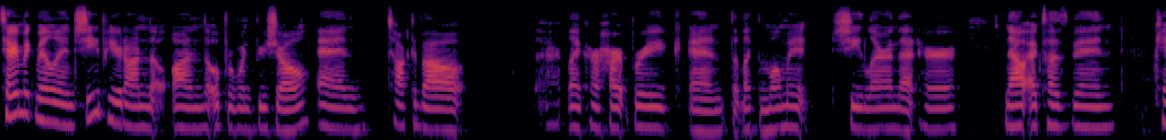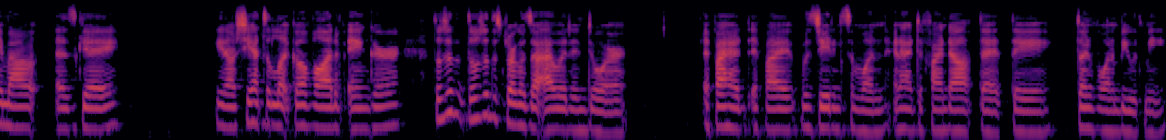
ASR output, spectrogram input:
Terry McMillan, she appeared on the on the Oprah Winfrey Show and talked about like her heartbreak and the, like the moment she learned that her now ex-husband came out as gay. You know, she had to let go of a lot of anger. Those are the, those are the struggles that I would endure if I had if I was dating someone and I had to find out that they don't even want to be with me.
